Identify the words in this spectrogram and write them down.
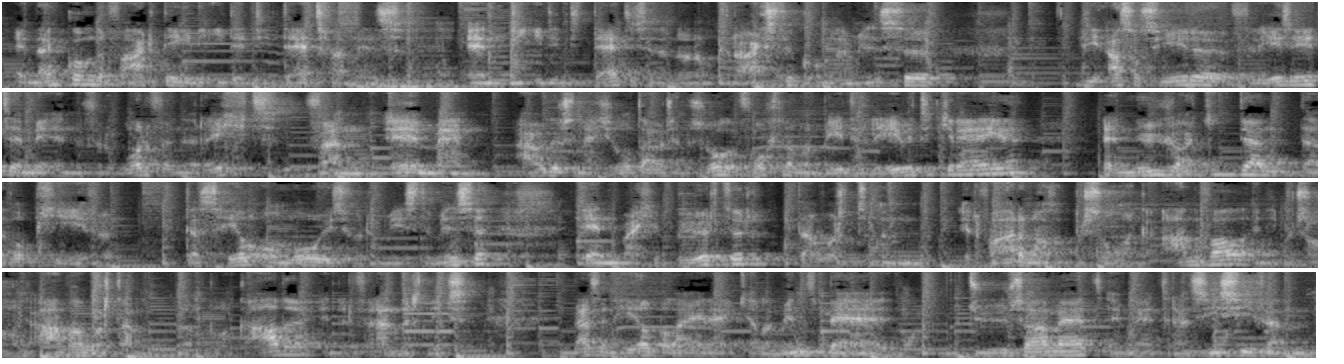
En dan komt het vaak tegen de identiteit van mensen. En die identiteit is een enorm vraagstuk, omdat mensen die associëren vlees eten met een verworven recht van mijn ouders, mijn grootouders hebben zo gevochten om een beter leven te krijgen. En nu ga ik dan dat opgeven. Dat is heel onlogisch voor de meeste mensen. En wat gebeurt er? Dat wordt een, ervaren als een persoonlijke aanval. En die persoonlijke aanval wordt dan een blokkade en er verandert niks. Dat is een heel belangrijk element bij duurzaamheid en bij transitie van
